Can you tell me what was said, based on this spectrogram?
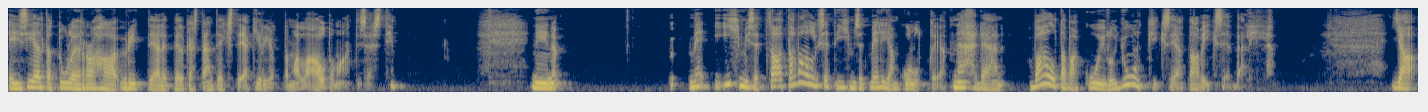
ei sieltä tule rahaa yrittäjälle pelkästään tekstejä kirjoittamalla automaattisesti. Niin me ihmiset, tavalliset ihmiset, median kuluttajat, nähdään valtava kuilu julkiksen ja taviksen välillä. Ja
